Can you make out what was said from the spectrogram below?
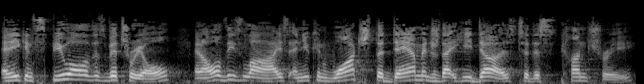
and he can spew all of this vitriol and all of these lies, and you can watch the damage that he does to this country,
